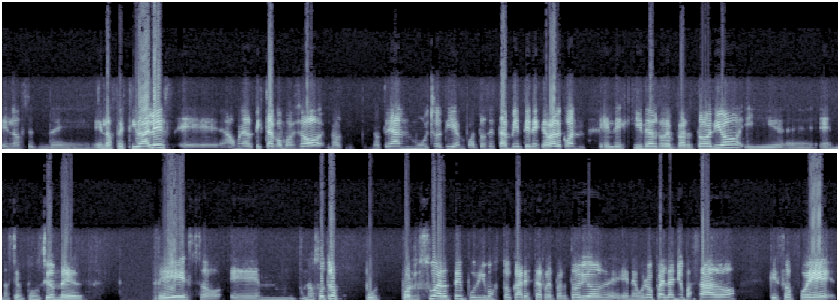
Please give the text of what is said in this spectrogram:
en los, de- en los festivales, eh, a un artista como yo no, no te dan mucho tiempo, entonces también tiene que ver con elegir el repertorio y, eh, en- no sé, en función de de eso. Eh, nosotros, pu- por suerte, pudimos tocar este repertorio de- en Europa el año pasado, que eso fue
